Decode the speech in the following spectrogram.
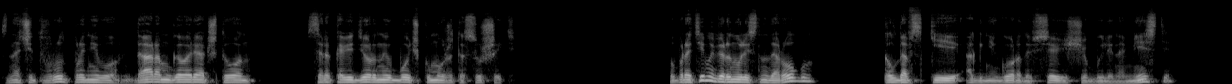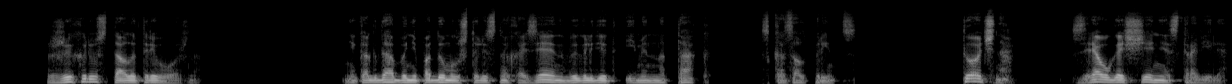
Значит, врут про него, даром говорят, что он сороковедерную бочку может осушить. Побратимы вернулись на дорогу, Колдовские огни города все еще были на месте. Жихарю стало тревожно. «Никогда бы не подумал, что лесной хозяин выглядит именно так», — сказал принц. «Точно. Зря угощение стравили.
